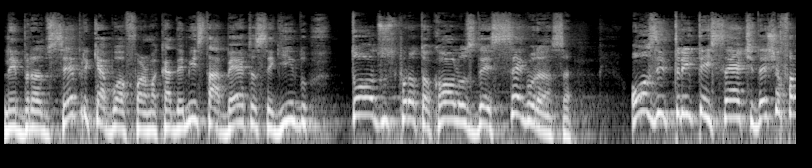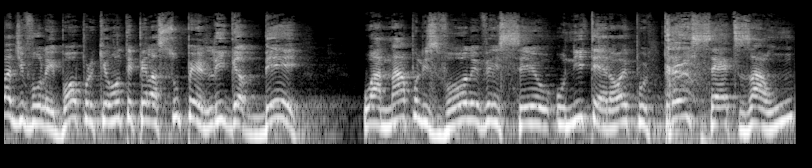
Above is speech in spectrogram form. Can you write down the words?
Lembrando sempre que a Boa Forma Academia está aberta seguindo todos os protocolos de segurança. 11:37. Deixa eu falar de voleibol porque ontem pela Superliga B o Anápolis Vôlei venceu o Niterói por 3 sets a 1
